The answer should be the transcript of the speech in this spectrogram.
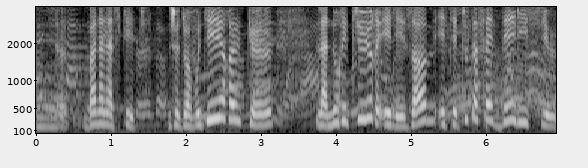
une banana split. Je dois vous dire que la nourriture et les hommes étaient tout à fait délicieux.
